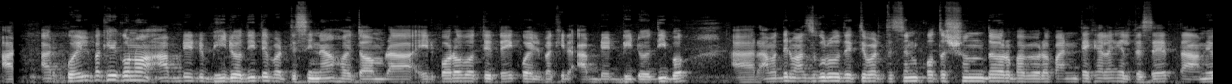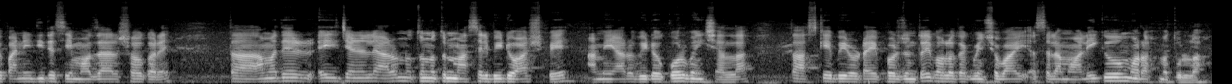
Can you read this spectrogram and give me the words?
আর আর কোয়েল পাখির কোনো আপডেট ভিডিও দিতে পারতেছি না, হয়তো আমরা এর পরবর্তীতে কোয়েল পাখির আপডেট ভিডিও দিব। আর আমাদের মাছগুলো দেখতে পারতেছেন কত সুন্দরভাবে ওরা পানিতে খেলা খেলতেছে, তা আমিও পানি দিতেছি মজার সহকারে। তা আমাদের এই চ্যানেলে আরও নতুন নতুন মাছের ভিডিও আসবে, আমি আরও ভিডিও করব ইনশাল্লাহ। তো আজকে ভিডিওটা এই পর্যন্তই। ভালো থাকবেন সবাই। আসসালামু আলাইকুম রহমতুল্লাহ।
